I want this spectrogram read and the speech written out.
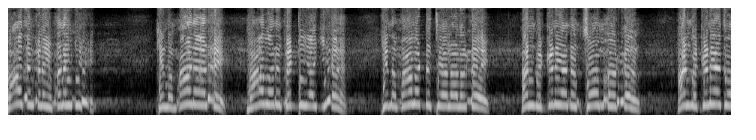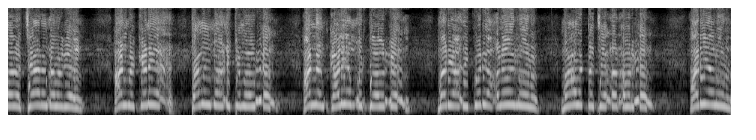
பாதங்களை வணங்கி இந்த மாநாடு மாபெரும் வெற்றியாக்கிய இந்த மாவட்ட செயலாளர்களை அன்பு கிணையாண்டன் சோம் அவர்கள் அன்பு கிணையத்தோழர் சேரன் அவர்கள் அன்பு கிணைய தமிழ் மாணிக்கம் அவர்கள் அண்ணன் கலியமூர்த்தி அவர்கள் மரியாதைக்குரிய அலுவலர் மாவட்ட செயலர் அவர்கள் அரியலூர்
